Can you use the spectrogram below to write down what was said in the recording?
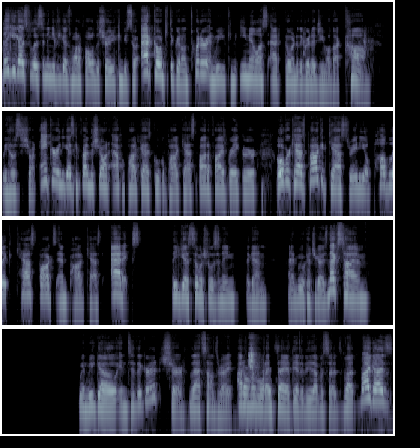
Thank you guys for listening. If you guys want to follow the show, you can do so at Go Into the Grid on Twitter, and we you can email us at gointothegrid at gmail.com. We host the show on Anchor, and you guys can find the show on Apple Podcasts, Google Podcasts, Spotify, Breaker, Overcast, Pocket Cast, Radio Public, Castbox, and Podcast Addicts. Thank you guys so much for listening again, and we will catch you guys next time when we go into the grid. Sure, that sounds right. I don't remember what I say at the end of these episodes, but bye, guys.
